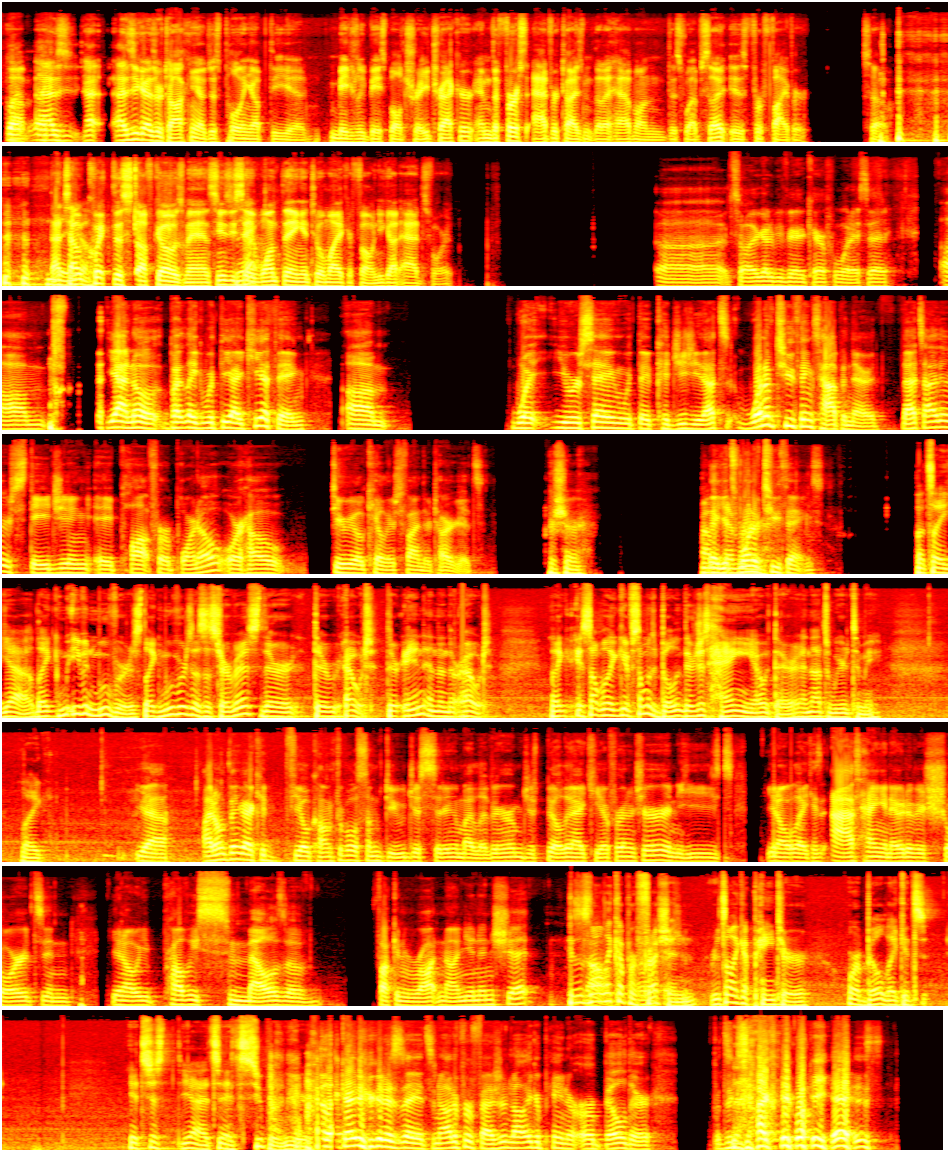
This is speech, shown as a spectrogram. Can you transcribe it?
But Um, like, as as you guys are talking, I was just pulling up the uh, Major League Baseball trade tracker, and the first advertisement that I have on this website is for Fiverr. So that's how go. quick this stuff goes, man. As soon as you say one thing into a microphone, you got ads for it. uh, so I got to be very careful what I say. Um, yeah, no, but like with the IKEA thing, um, what you were saying with the Kijiji, that's one of two things happen there. That's either staging a plot for a porno or how serial killers find their targets. for sure. I've like it's one of two things. That's like yeah, like even movers, like movers as a service, they're they're out, they're in, and then they're out. Like it's not like if someone's building, they're just hanging out there, and that's weird to me. Like Yeah. I don't think I could feel comfortable some dude just sitting in my living room just building IKEA furniture and he's, you know, like his ass hanging out of his shorts and, you know, he probably smells of fucking rotten onion and shit. because it's No, not like a profession. It's not like a painter or a build. Like it's it's just yeah, it's it's super weird. I like how you're gonna say it's not a profession, not like a painter or a builder, but it's exactly what he is.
